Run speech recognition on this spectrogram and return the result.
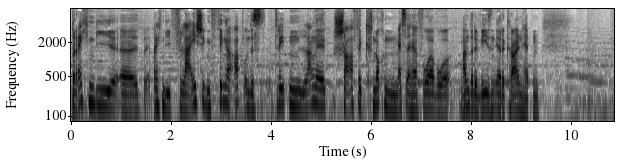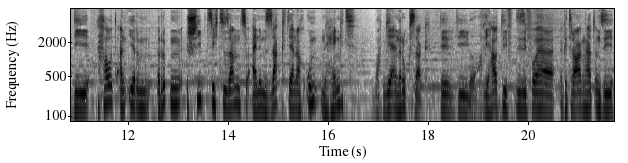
brechen die, äh, bre- brechen die fleischigen Finger ab und es treten lange, scharfe Knochenmesser hervor, wo andere Wesen ihre Krallen hätten. Die Haut an ihrem Rücken schiebt sich zusammen zu einem Sack, der nach unten hängt, What? wie ein Rucksack. Die, die, die Haut, die, die sie vorher getragen hat und sie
